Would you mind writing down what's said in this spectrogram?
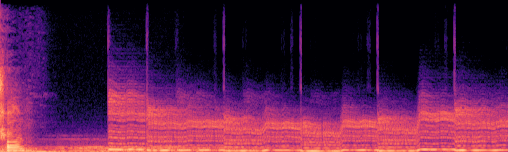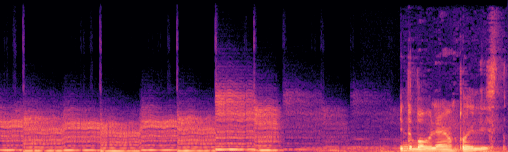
Слушаем. И добавляем в плейлист.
